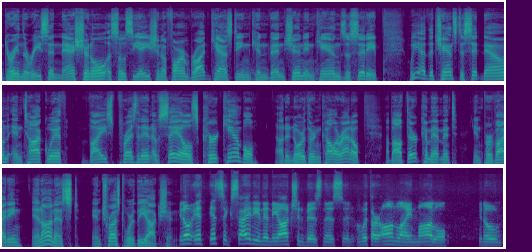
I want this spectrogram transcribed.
During the recent National Association of Farm Broadcasting convention in Kansas City, we had the chance to sit down and talk with Vice President of Sales Kurt Campbell out of northern Colorado about their commitment in providing an honest and trustworthy auction. You know, it, it's exciting in the auction business and with our online model, you know,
